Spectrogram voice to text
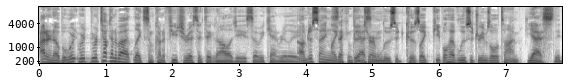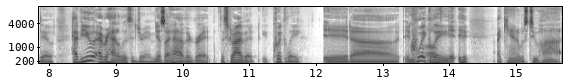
I don't know, but we're, we're, we're talking about like some kind of futuristic technology, so we can't really. I'm just saying, like Second the term it. lucid, because like people have lucid dreams all the time. yes, they do. Have you ever had a lucid dream? Yes, I have. They're great. Describe it quickly. It uh involved- Quickly. it- it- I can't. It was too hot.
